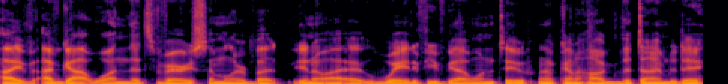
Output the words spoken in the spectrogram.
I've I've got one that's very similar, but you know, I wait if you've got one too. I've kind of hogged the time today.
